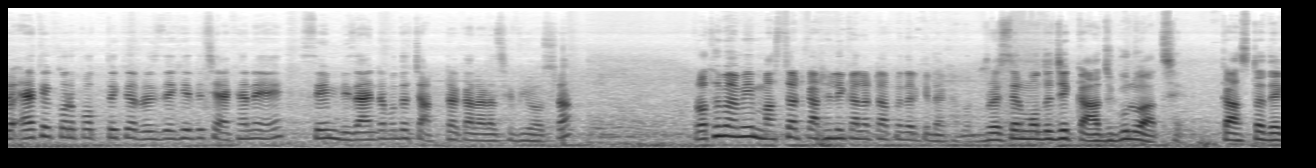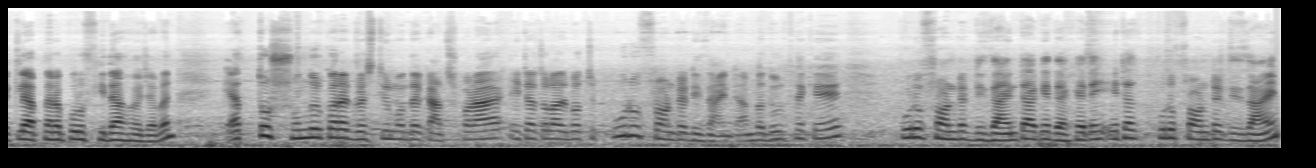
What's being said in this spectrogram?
তো এক এক করে প্রত্যেকটা ড্রেস দেখিয়ে দিচ্ছি। এখানে সেম ডিজাইনটার মধ্যে চারটা কালার আছে ভিউয়ার্সরা। প্রথমে আমি মাস্টার্ড কাঠালি কালারটা আপনাদেরকে দেখাবো। ড্রেসের মধ্যে যে কাজগুলো আছে, কাজটা দেখলে আপনারা পুরো ফিদা হয়ে যাবেন। এত সুন্দর করে ড্রেসটির মধ্যে কাজ করা, এটা চলে আসবে হচ্ছে পুরো ফ্রন্টের ডিজাইনটা আমরা দূর থেকে পুরো ফ্রন্টের ডিজাইনটা আগে দেখাই দিই। এটা পুরো ফ্রন্টের ডিজাইন।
